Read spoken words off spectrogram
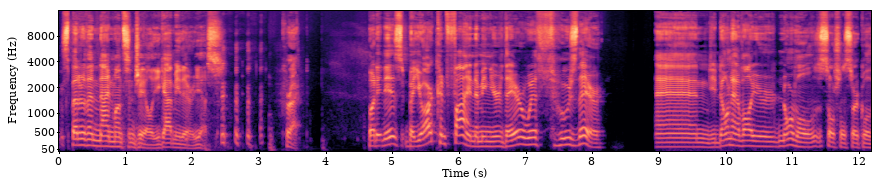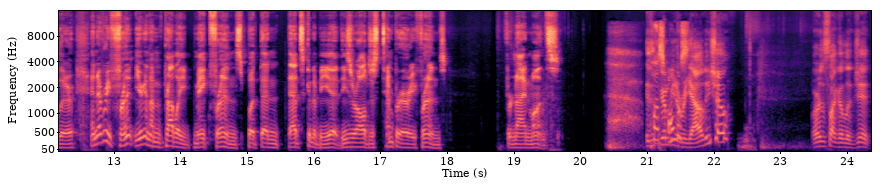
It's better than nine months in jail. You got me there. Yes, correct. But it is. But you are confined. I mean, you're there with who's there, and you don't have all your normal social circle there. And every friend, you're gonna probably make friends, but then that's gonna be it. These are all just temporary friends for nine months. Is Plus, this gonna almost- be a reality show? Or is this like a legit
